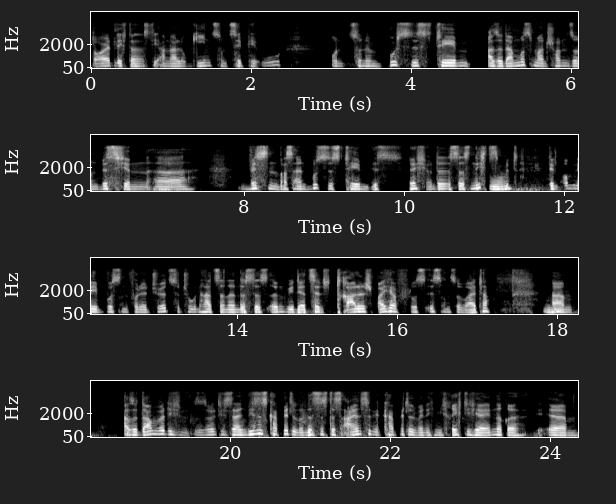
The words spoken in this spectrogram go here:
deutlich, dass die Analogien zum CPU und zu einem Bussystem, also da muss man schon so ein bisschen äh, wissen, was ein Bussystem ist, nicht? Und dass das nichts mhm. mit den Omnibussen vor der Tür zu tun hat, sondern dass das irgendwie der zentrale Speicherfluss ist und so weiter. Mhm. Ähm, also da würde ich wirklich sagen, dieses Kapitel, und das ist das einzige Kapitel, wenn ich mich richtig erinnere, ähm,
